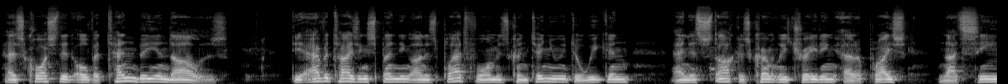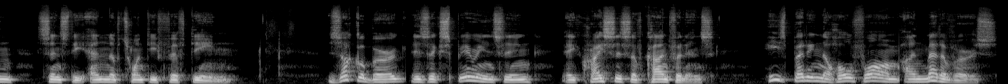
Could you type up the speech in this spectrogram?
has cost it over $10 billion. The advertising spending on its platform is continuing to weaken, and its stock is currently trading at a price not seen since the end of 2015. Zuckerberg is experiencing a crisis of confidence. He's betting the whole farm on metaverse.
